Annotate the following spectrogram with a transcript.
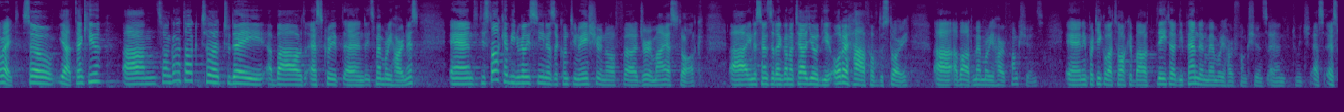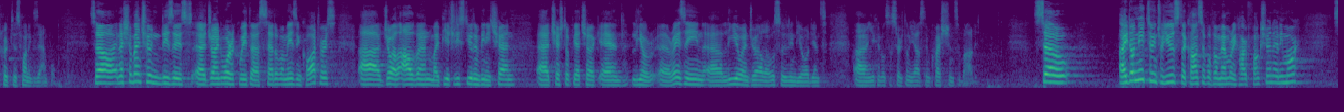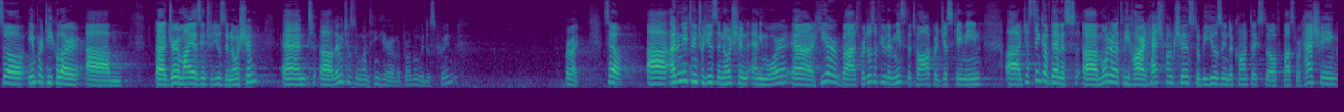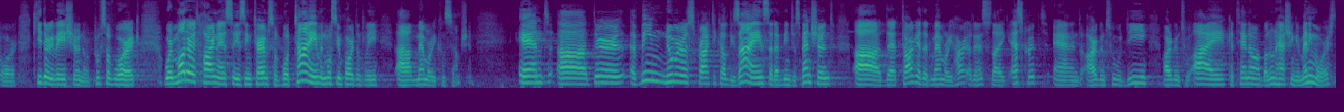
All right, so yeah, thank you. Um, so I'm going to talk to, today about Scrypt and its memory hardness. And this talk has been really seen as a continuation of uh, Jeremiah's talk, uh, in the sense that I'm going to tell you the other half of the story uh, about memory hard functions. And in particular, talk about data-dependent memory hard functions, and which Scrypt is one example. So, and I should mention this is joint work with a set of amazing co-authors, uh, Joel Alwen, my PhD student, Binyi Chen, uh, Krzysztof and Leo uh, Reyzin. Uh, Leo and Joel are also in the audience. Uh, you can also certainly ask them questions about it. So I don't need to introduce the concept of a memory hard function anymore. So in particular, um, uh, Jeremiah has introduced the notion. And uh, let me just do one thing here. I have a problem with the screen. All right. So uh, I don't need to introduce the notion anymore uh, here, but for those of you that missed the talk or just came in, uh, just think of them as uh, moderately hard hash functions to be used in the context of password hashing or key derivation or proofs of work, where moderate hardness is in terms of both time and, most importantly, uh, memory consumption. And uh, there have been numerous practical designs that have been just mentioned uh, that targeted memory hardness, like Scrypt and Argon2D, Argon2I, Catena, balloon hashing, and many more.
